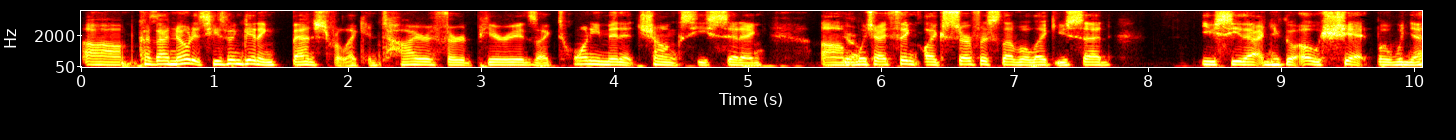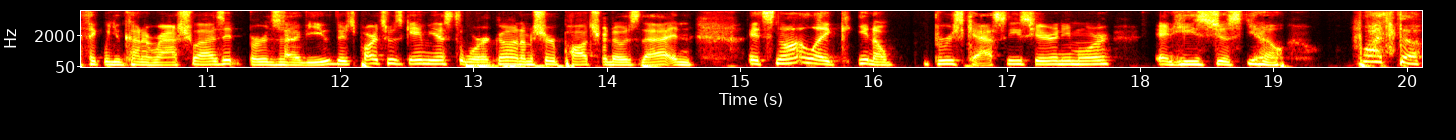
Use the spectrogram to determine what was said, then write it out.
because um, I noticed he's been getting benched for like entire third periods, like twenty minute chunks. He's sitting, um, yep. which I think like surface level, like you said, you see that and you go, oh shit. But when I think when you kind of rationalize it, bird's eye view, there's parts of his game he has to work on. I'm sure Poitras knows that, and it's not like you know Bruce Cassidy's here anymore, and he's just you know what the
